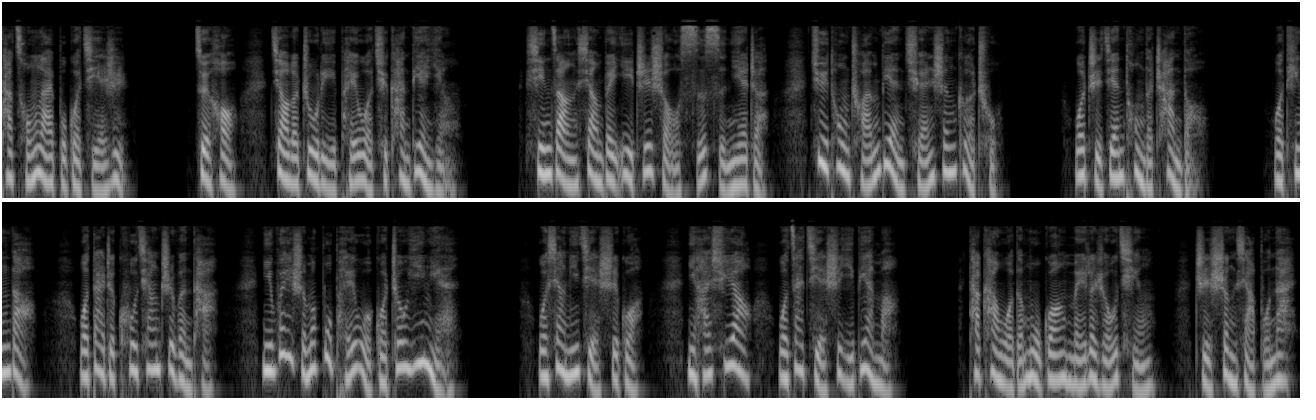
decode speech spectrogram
他从来不过节日。最后叫了助理陪我去看电影，心脏像被一只手死死捏着，剧痛传遍全身各处。我指尖痛得颤抖。我听到，我带着哭腔质问他：“你为什么不陪我过周一年？我向你解释过，你还需要我再解释一遍吗？”他看我的目光没了柔情。只剩下不耐，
